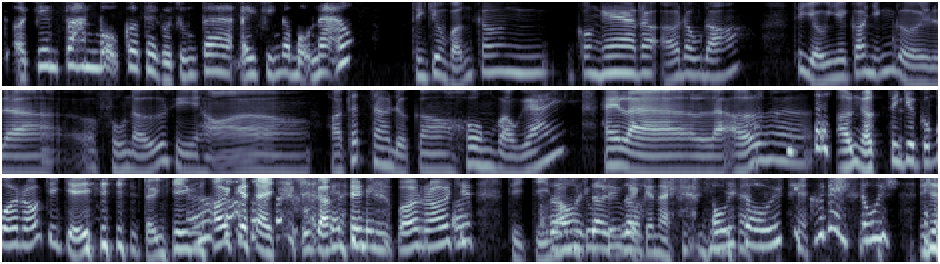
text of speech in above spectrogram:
ở trên toàn bộ cơ thể của chúng ta đấy chính là bộ não. Thiên Chương vẫn có có nghe đó ở đâu đó. Thí dụ như có những người là phụ nữ thì họ họ thích được ờ, hôn vào gái hay là là ở ở ngực. Thiên chương cũng bối rối chứ chị. Tự nhiên nói cái này cũng cảm thấy bối rối chứ. Thì chị nói một chút xíu về cái này. Bối rối thì cứ để tôi.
